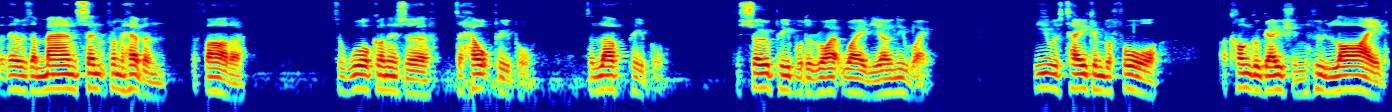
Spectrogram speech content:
that there is a man sent from heaven, the Father, to walk on this earth, to help people, to love people, to show people the right way, the only way. He was taken before a congregation who lied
